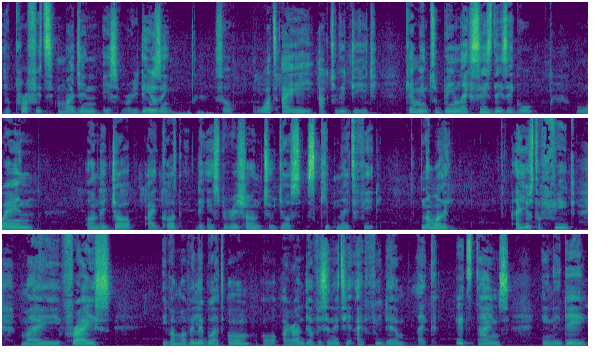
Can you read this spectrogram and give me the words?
your profit margin is reducing. So what i actually did came into being like six days ago when on the job I got the inspiration to just skip night feed. Normally, I used to feed my fries if I'm available at home or around their vicinity. I feed them like eight times in a day,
